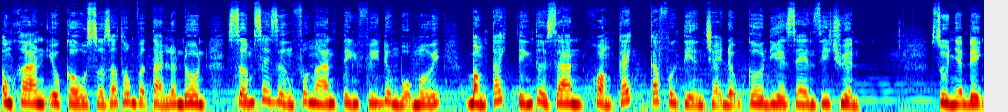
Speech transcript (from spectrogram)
Ông Khan yêu cầu Sở Giao thông Vận tải London sớm xây dựng phương án tính phí đường bộ mới bằng cách tính thời gian, khoảng cách các phương tiện chạy động cơ diesel di chuyển. Dù nhận định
